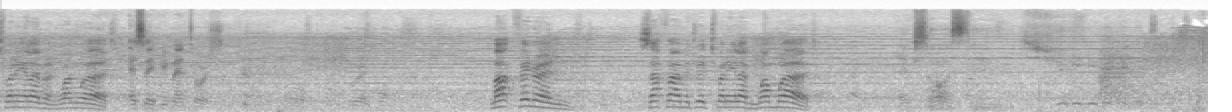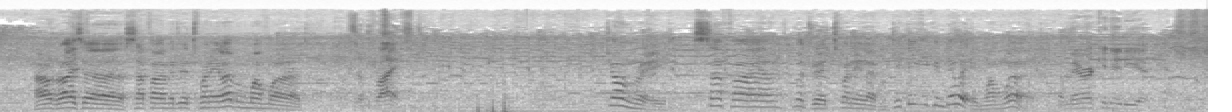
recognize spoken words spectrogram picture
2011. One word. SAP mentors. Mark Finnern. Sapphire Madrid 2011. One word. Exhausted. Harold Reiter. Uh, Sapphire Madrid 2011. One word. Surprised. Jon Reed. Sapphire Madrid 2011. Do you think you can do it in one word? American idiot.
